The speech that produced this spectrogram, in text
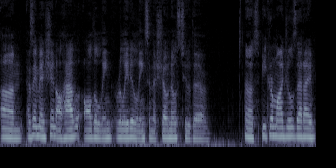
um, as I mentioned, I'll have all the link related links in the show notes to the uh, speaker modules that I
